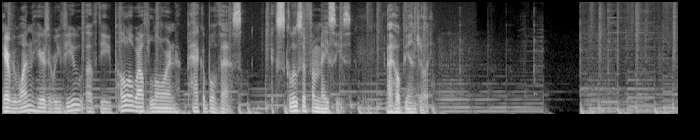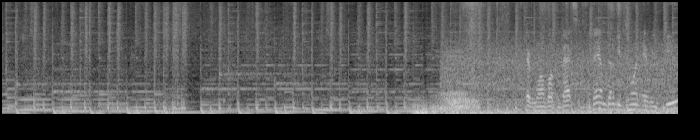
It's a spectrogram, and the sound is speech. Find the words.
Hey everyone, here's a review of the Polo Ralph Lauren packable vest, exclusive from Macy's. I hope you enjoy. everyone welcome back so today i'm going to be doing a review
